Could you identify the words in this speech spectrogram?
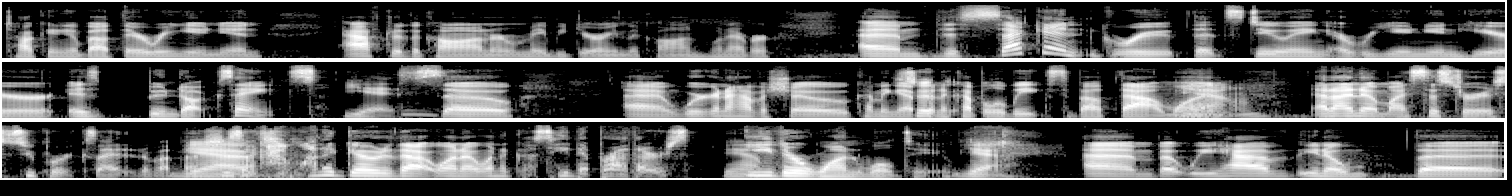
talking about their reunion after the con or maybe during the con, whenever. Um, the second group that's doing a reunion here is Boondock Saints. Yes. So uh, we're gonna have a show coming up So in a couple of weeks about that one. Yeah. And I know my sister is super excited about that. Yeah. She's like, I want to go to that one. I want to go see the brothers. Yeah. Either one will do. Yeah. Um, but we have, you know, the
